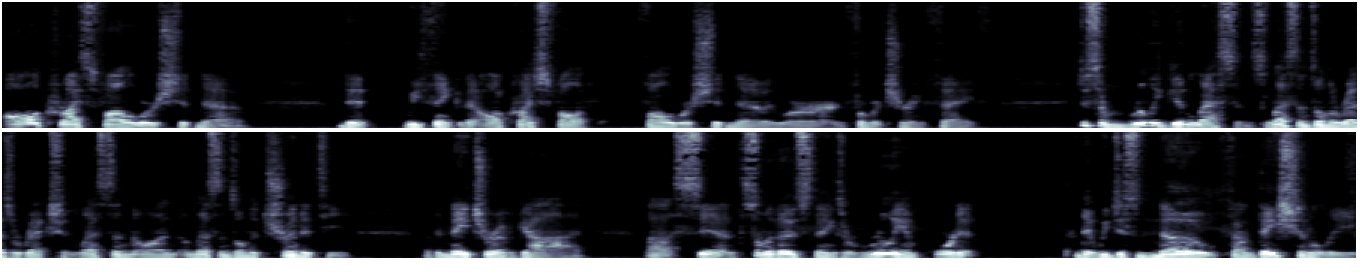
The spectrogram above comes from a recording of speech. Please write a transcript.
all Christ followers should know, that we think that all Christ followers should know and learn from maturing faith. Just some really good lessons, lessons on the resurrection, lesson on lessons on the Trinity, the nature of God, uh, sin. Some of those things are really important that we just know foundationally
